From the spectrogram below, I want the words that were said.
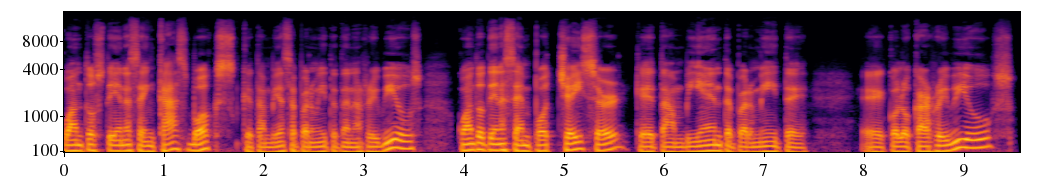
¿Cuántos tienes en Castbox, que también se permite tener reviews? ¿Cuánto tienes en Podchaser, que también te permite eh, colocar reviews?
